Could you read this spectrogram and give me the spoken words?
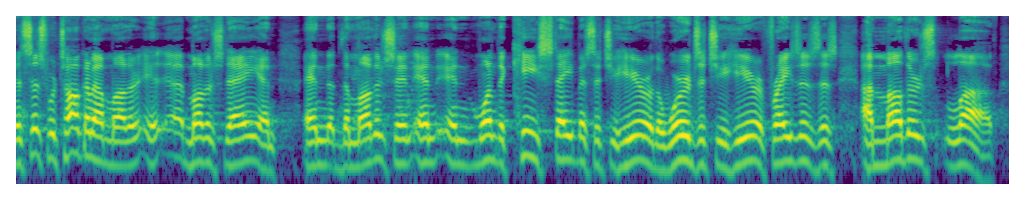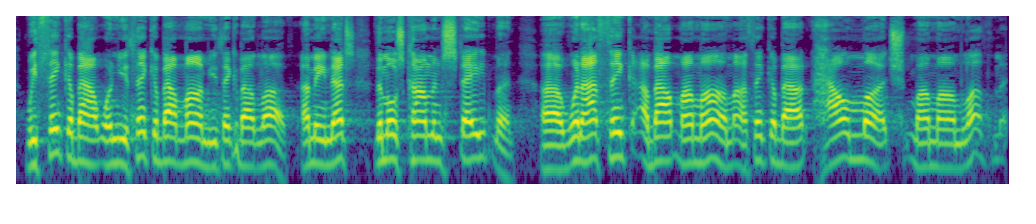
And since we're talking about Mother, uh, Mother's Day and, and the mothers, and, and, and one of the key statements that you hear or the words that you hear or phrases is a mother's love. We think about, when you think about mom, you think about love. I mean, that's the most common statement. Uh, when I think about my mom, I think about how much my mom loved me.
